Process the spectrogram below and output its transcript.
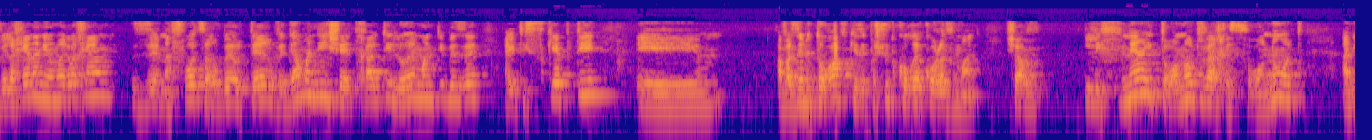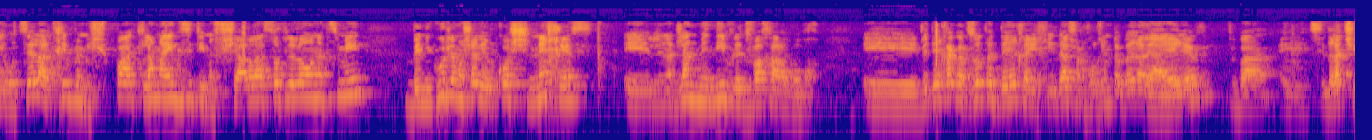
ולכן אני אומר לכם, זה נפוץ הרבה יותר, וגם אני שהתחלתי לא האמנתי בזה, הייתי סקפטי, אה, אבל זה מטורף כי זה פשוט קורה כל הזמן. עכשיו, לפני היתרונות והחסרונות, אני רוצה להרחיב במשפט למה אקזיטים אפשר לעשות ללא הון עצמי, בניגוד למשל לרכוש נכס אה, לנדל"ן מניב לטווח הארוך. אה, ודרך אגב, זאת הדרך היחידה שאנחנו הולכים לדבר עליה הערב, בסדרת ש...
